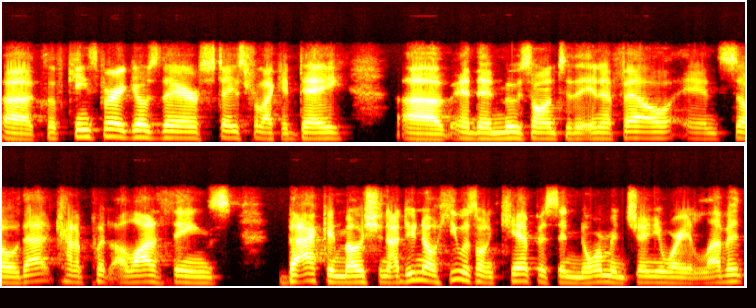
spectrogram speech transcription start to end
uh, Cliff Kingsbury goes there, stays for like a day, uh, and then moves on to the NFL. And so that kind of put a lot of things back in motion. I do know he was on campus in Norman January 11th,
